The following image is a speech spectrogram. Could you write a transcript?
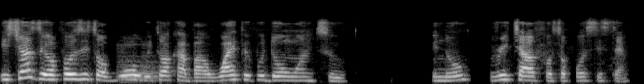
It's just the opposite of what we mm. talk about, why people don't want to, you know, reach out for support system.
